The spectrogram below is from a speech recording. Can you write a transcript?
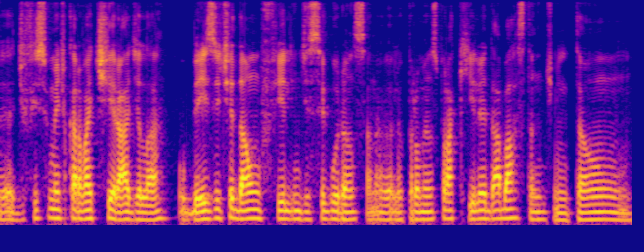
É, dificilmente o cara vai tirar de lá. O base te dá um feeling de segurança, né, velho? Pelo menos pra killer dá bastante. Então,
